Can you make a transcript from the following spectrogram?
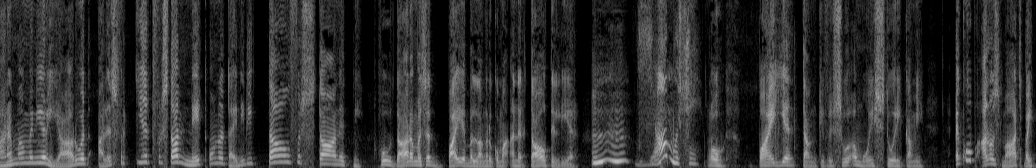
Arme meneer Jaro het alles verkeerd verstaan net omdat hy nie die taal verstaan het nie. Hoe daarom is dit baie belangrik om 'n ander taal te leer. Mhm. Ja, mosie. O, oh, baie dankie vir so 'n mooi storie, Kammy. Ek hoop al ons maats by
